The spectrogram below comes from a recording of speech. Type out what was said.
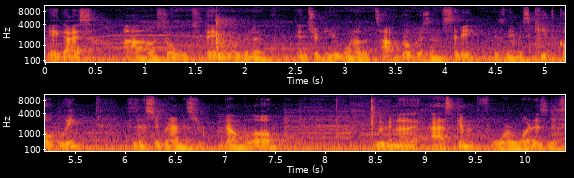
Hey guys, uh, so today we're gonna interview one of the top brokers in the city. His name is Keith Copley. His Instagram is down below. We're gonna ask him for what is his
